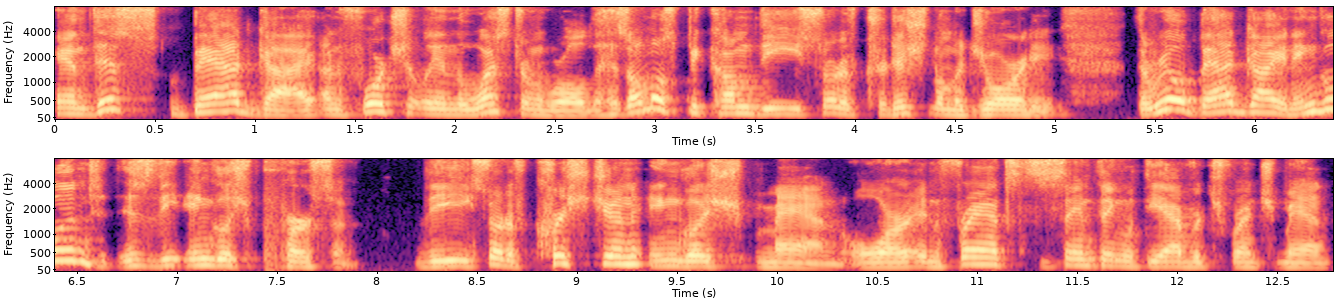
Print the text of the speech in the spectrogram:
And this bad guy, unfortunately, in the Western world, has almost become the sort of traditional majority. The real bad guy in England is the English person the sort of Christian English man, or in France, it's the same thing with the average French man,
